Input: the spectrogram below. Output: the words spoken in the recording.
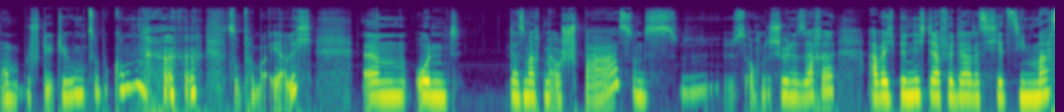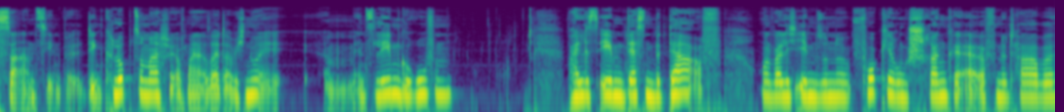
um Bestätigung zu bekommen. Super mal ehrlich. Ähm, und das macht mir auch Spaß und es ist auch eine schöne Sache. Aber ich bin nicht dafür da, dass ich jetzt die Masse anziehen will. Den Club zum Beispiel auf meiner Seite habe ich nur ähm, ins Leben gerufen, weil es eben dessen bedarf und weil ich eben so eine Vorkehrungsschranke eröffnet habe,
